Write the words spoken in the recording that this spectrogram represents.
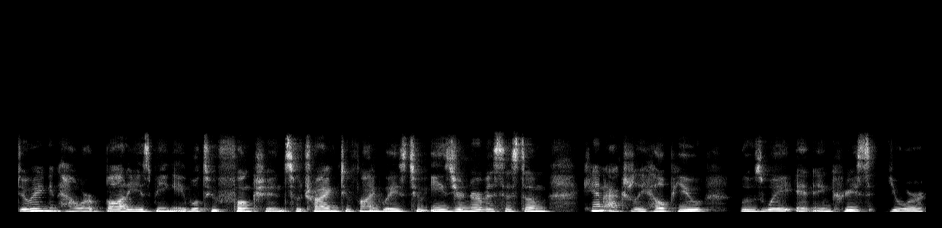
doing and how our body is being able to function. So, trying to find ways to ease your nervous system can actually help you lose weight and increase your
